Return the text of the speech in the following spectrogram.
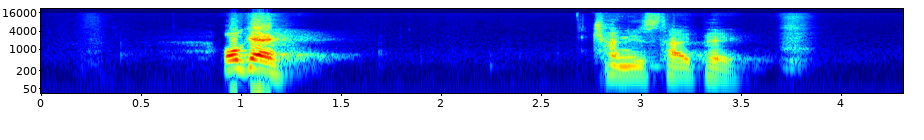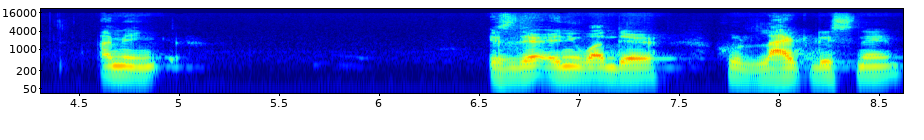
okay, Chinese Taipei. I mean, is there anyone there who like this name?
